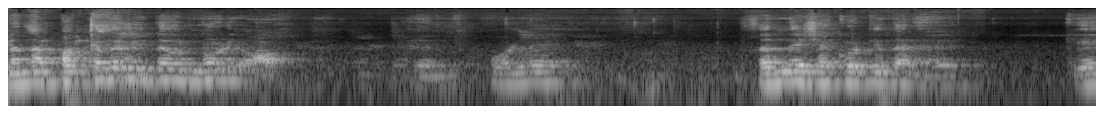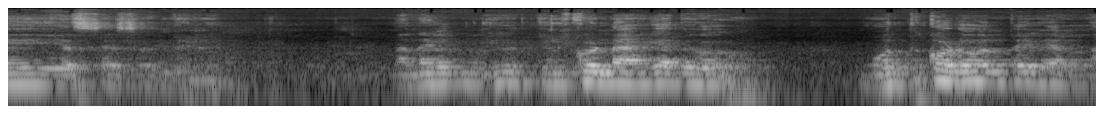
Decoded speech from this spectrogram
ನನ್ನ ಪಕ್ಕದಲ್ಲಿದ್ದವ್ರು ನೋಡಿ ಒಳ್ಳೆ ಸಂದೇಶ ಕೊಟ್ಟಿದ್ದಾರೆ ಕೆ ಎಸ್ ಎಸ್ ಅಂತೇಳಿ ನಾನು ನೀವು ತಿಳ್ಕೊಂಡ ಹಾಗೆ ಅದು ಮುತ್ತು ಕೊಡು ಅಂತ ಹೇಳಿ ಅಲ್ಲ.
